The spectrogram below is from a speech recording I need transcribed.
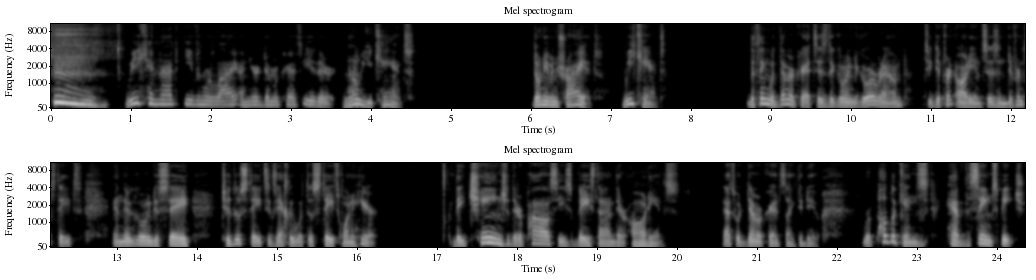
Hmm. We cannot even rely on your Democrats either. No, you can't. Don't even try it. We can't. The thing with Democrats is they're going to go around to different audiences in different states and they're going to say to those states exactly what those states want to hear. They change their policies based on their audience. That's what Democrats like to do. Republicans have the same speech.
